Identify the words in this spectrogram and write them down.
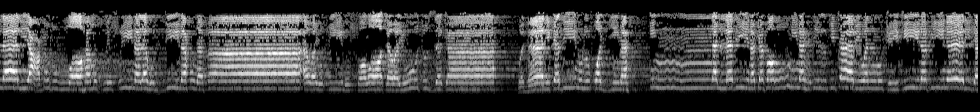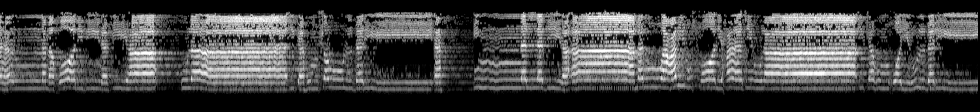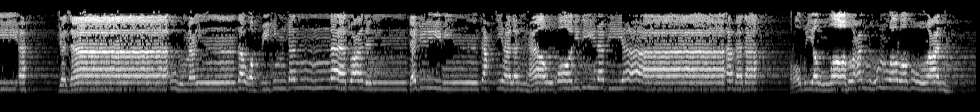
إلا ليعبدوا الله مخلصين له الدين حنفاء ويقيموا الصلاة ويوتوا الزكاة. وذلك دين القيمة. إن الذين كفروا من أهل الكتاب والمشركين في نار جهنم خالدين فيها. أولئك هم شر البريئة. إن الذين آمنوا وعملوا الصالحات أولئك هم خير البريئة جزاؤهم عند ربهم جنات عدن تجري من تحتها الأنهار خالدين فيها أبدا رضي الله عنهم ورضوا عنه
